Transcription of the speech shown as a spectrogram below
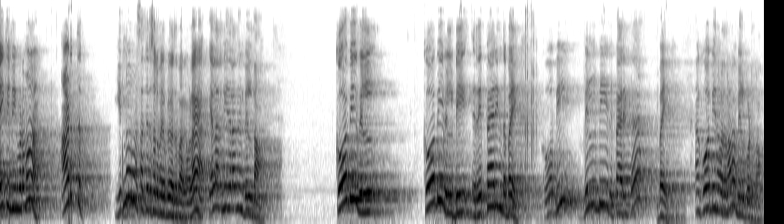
ஐக்கு பிக்கு போடுமா? அடுத்து இன்னொரு ஒரு சப்ஜெக்ட் சொல்லும்போது எப்படி வருது பாருங்களேன். எல்லாத்துக்கும் இது எல்லாத்தையும் வில் தான். Gopi will Gopi will be repairing the bike Gopi will be repairing the bike கோபின்னு வரதுனால வில் போட்டுக்கிறோம்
